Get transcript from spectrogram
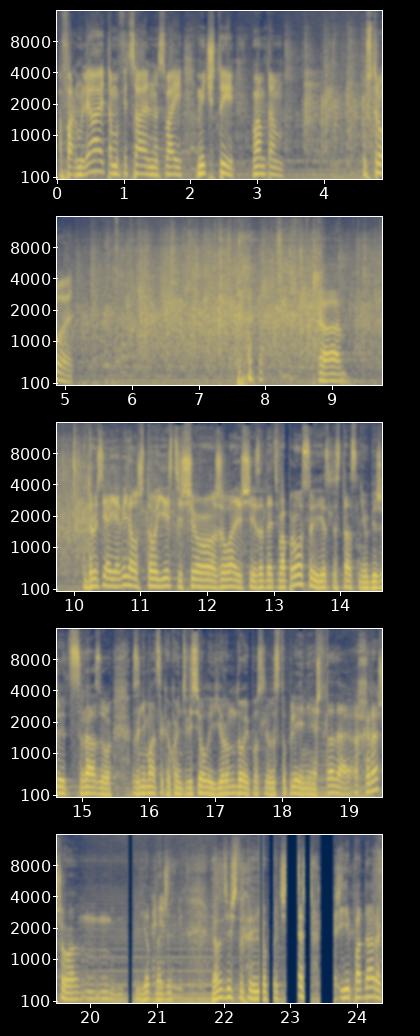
оформлять там официально свои мечты, вам там устроят. Друзья, я видел, что есть еще желающие задать вопросы. Если Стас не убежит сразу заниматься какой-нибудь веселой ерундой после выступления. Да-да, хорошо. Я, наде... я надеюсь, что ты ее прочитаешь. И подарок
